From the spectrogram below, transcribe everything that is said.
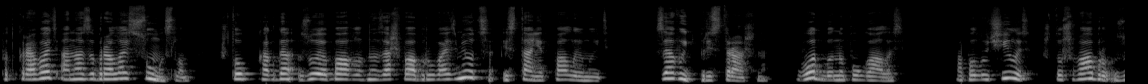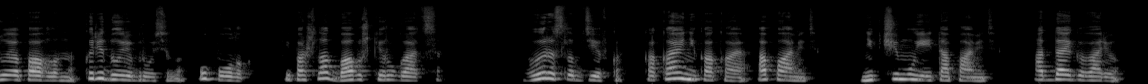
Под кровать она забралась с умыслом, чтоб, когда Зоя Павловна за швабру возьмется и станет полы мыть, завыть пристрашно. Вот бы напугалась. А получилось, что швабру Зоя Павловна в коридоре бросила, у полок, и пошла к бабушке ругаться. Выросла б девка, какая-никакая, а память. Ни к чему ей та память. Отдай, говорю.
